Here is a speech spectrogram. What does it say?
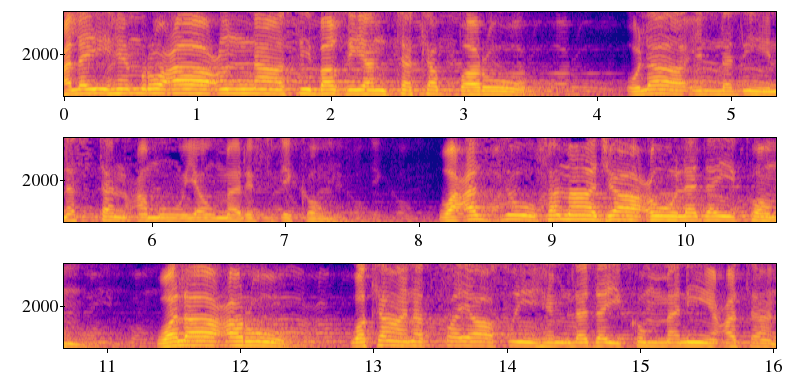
عليهم رعاع الناس بغيا تكبروا. أولئك الذين استنعموا يوم رفدكم وعزوا فما جاعوا لديكم ولا عروا وكانت صياصيهم لديكم منيعة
